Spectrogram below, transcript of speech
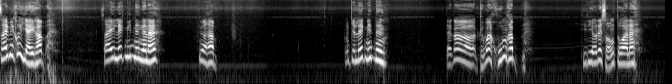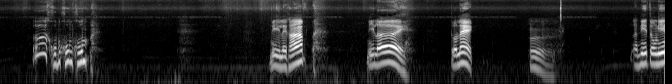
ไซส์ไม่ค่อยใหญ่ครับ ไซส์เล็กนิดนึงอะนะเนี่ยครับ มันจะเล็กนิดนึง แต่ก็ถือว่าคุ้มครับ ทีเดียวได้สองตัวนะ เออคุ้มคุ้มคุ้มนี่เลยครับ นี่เลย ตัวแรก อืม อันนี้ตรงนี้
